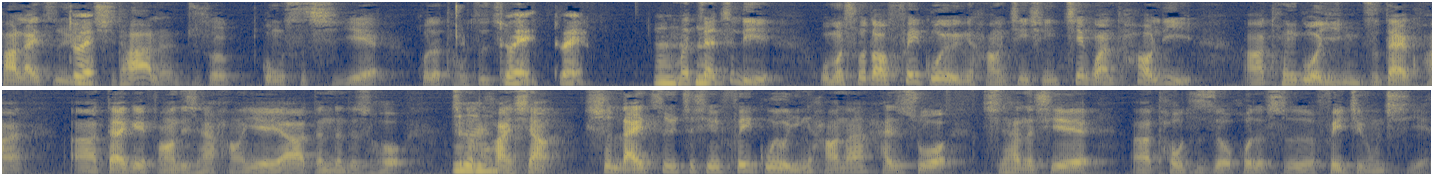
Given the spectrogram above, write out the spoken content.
它来自于其他人，比如说公司、企业或者投资者。对对。那么在这里，我们说到非国有银行进行监管套利啊，通过影子贷款啊贷给房地产行业呀等等的时候。这个款项是来自于这些非国有银行呢，还是说其他那些呃投资者或者是非金融企业？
